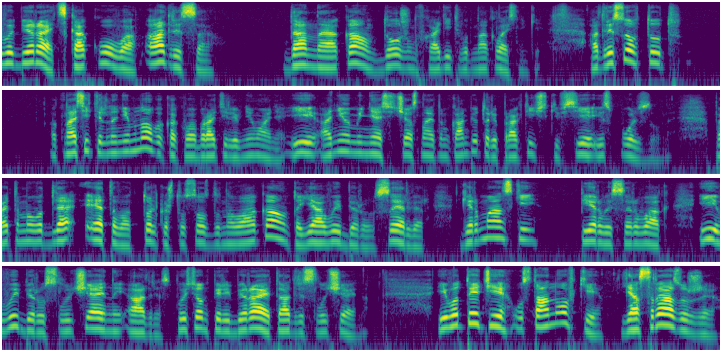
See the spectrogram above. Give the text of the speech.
выбирать, с какого адреса данный аккаунт должен входить в Одноклассники. Адресов тут относительно немного, как вы обратили внимание, и они у меня сейчас на этом компьютере практически все использованы. Поэтому вот для этого только что созданного аккаунта я выберу сервер германский, первый сервак, и выберу случайный адрес. Пусть он перебирает адрес случайно. И вот эти установки я сразу же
